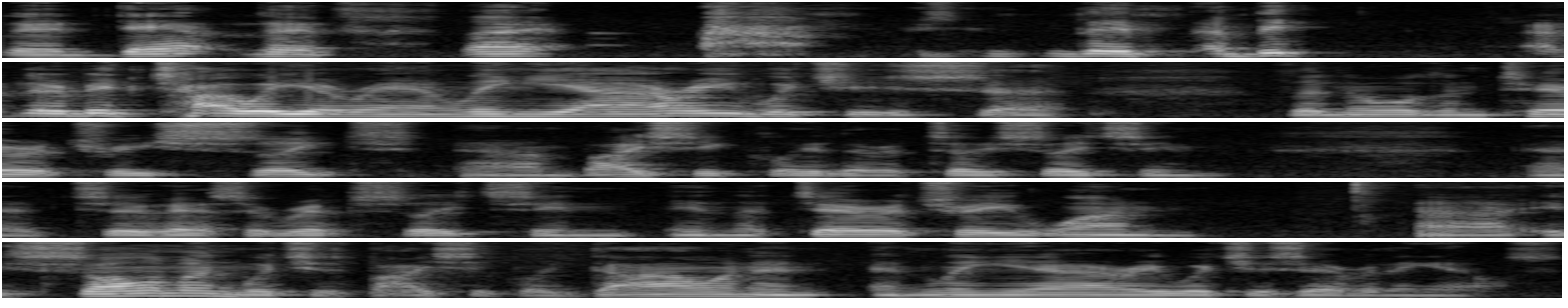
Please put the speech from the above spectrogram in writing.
they're doubt they they they're a bit they're a bit toey around Lingiari, which is uh, the Northern Territory seat. Um, basically, there are two seats in uh, two House of Reps seats in in the territory. One uh, is Solomon, which is basically Darwin, and and Lingiari, which is everything else.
